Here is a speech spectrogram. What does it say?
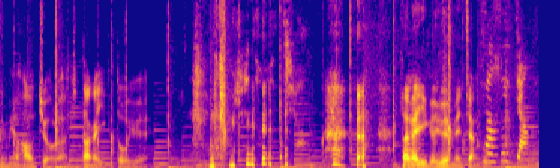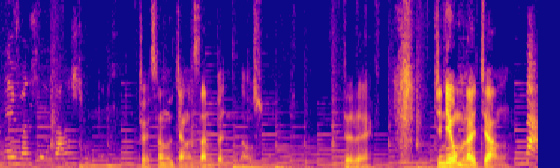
也没有好久了，就大概一个多月，大概一个月没讲故事。上次讲的那本是老鼠的，对，上次讲了三本老鼠，对不对？今天我们来讲蜡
